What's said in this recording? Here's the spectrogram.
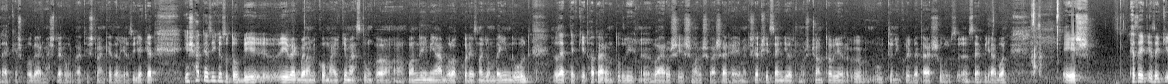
lelkes polgármester Horváth István kezeli az ügyeket. És hát ez így az utóbbi években, amikor már kimásztunk a pandémiából, akkor ez nagyon beindult. Lett egy-két határon túli város is, Marosvásárhely, meg Sepsiszentgyörgy, most Csantavér úgy tűnik, hogy betársul Szerbiában. És ez egy, ez egy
